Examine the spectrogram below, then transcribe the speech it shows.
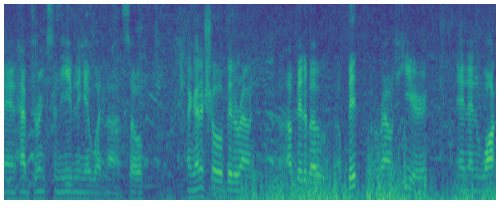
and have drinks in the evening and whatnot. So I'm gonna show a bit around, a bit about, a bit around here, and then walk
